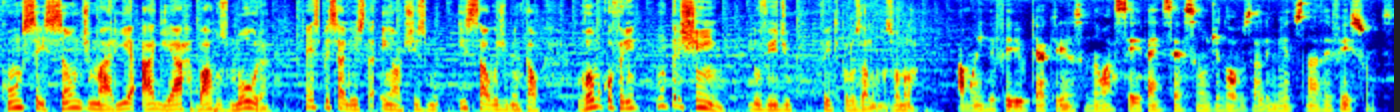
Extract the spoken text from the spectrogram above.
Conceição de Maria Aguiar Barros Moura que é especialista em autismo e saúde mental. Vamos conferir um trechinho do vídeo feito pelos alunos. Vamos lá. A mãe referiu que a criança não aceita a inserção de novos alimentos nas refeições.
